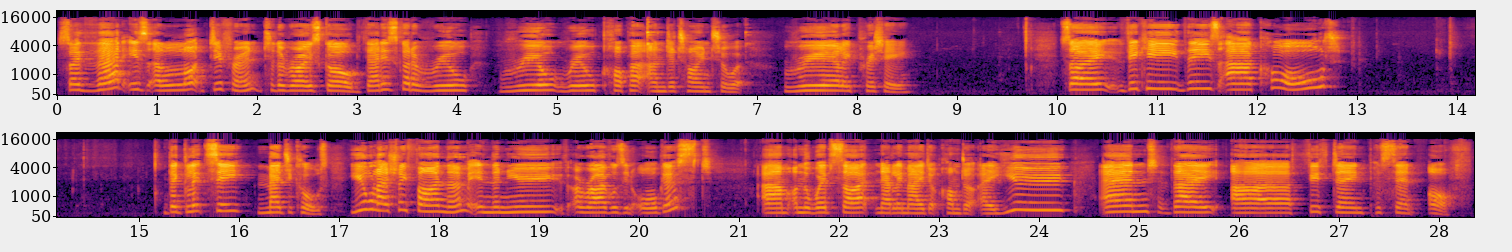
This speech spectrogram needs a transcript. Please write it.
So that is a lot different to the rose gold. That has got a real, real, real copper undertone to it. Really pretty. So, Vicky, these are called the Glitzy Magicals. You will actually find them in the new arrivals in August um, on the website nataliemay.com.au and they are 15% off.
